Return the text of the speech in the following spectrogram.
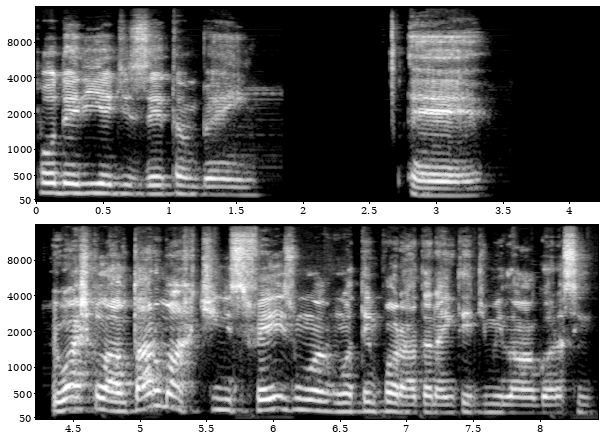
Poderia dizer também. É, eu acho que o Lautaro Martinez fez uma, uma temporada na Inter de Milão agora assim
